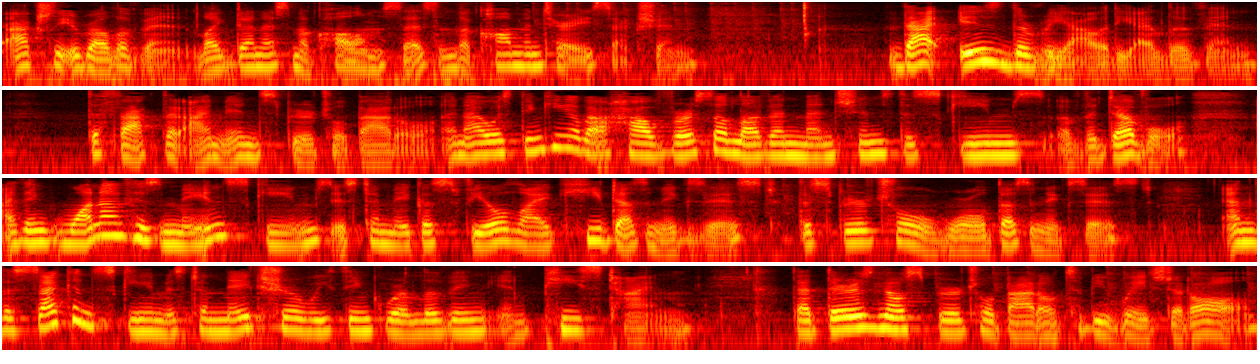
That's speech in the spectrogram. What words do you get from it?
actually irrelevant, like Dennis McCallum says in the commentary section. That is the reality I live in, the fact that I'm in spiritual battle. And I was thinking about how verse 11 mentions the schemes of the devil. I think one of his main schemes is to make us feel like he doesn't exist, the spiritual world doesn't exist. And the second scheme is to make sure we think we're living in peacetime, that there is no spiritual battle to be waged at all.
